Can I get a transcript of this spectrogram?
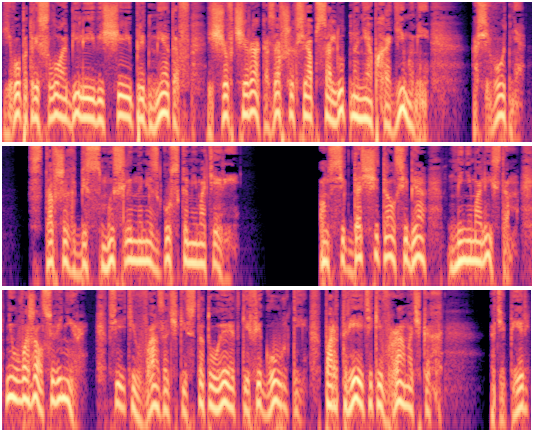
Его потрясло обилие вещей и предметов, еще вчера казавшихся абсолютно необходимыми, а сегодня ставших бессмысленными сгустками материи. Он всегда считал себя минималистом, не уважал сувениры. Все эти вазочки, статуэтки, фигурки, портретики в рамочках. А теперь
